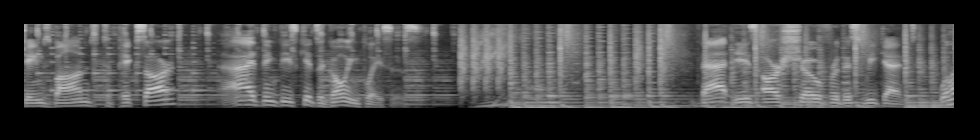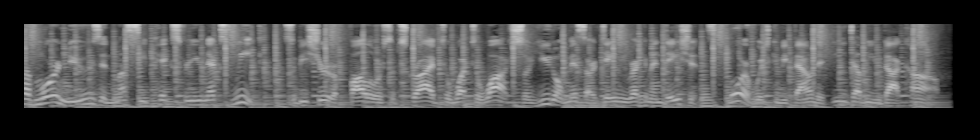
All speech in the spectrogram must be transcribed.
James Bond to Pixar, I think these kids are going places. That is our show for this weekend. We'll have more news and must see picks for you next week, so be sure to follow or subscribe to What to Watch so you don't miss our daily recommendations, more of which can be found at EW.com.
